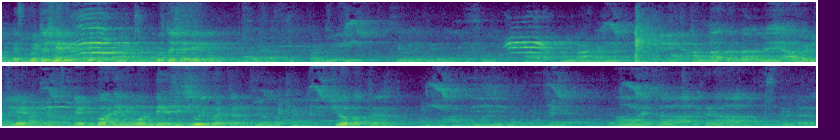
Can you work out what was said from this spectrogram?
అంటే మృత శరీరం. మృత- శరీరం. కన్నా కన్నా అని ఆ డెడ్ బాడీని వండేసి శివుడికి పెడతాడు శివభక్తుడు ఆ, ఇక ఇక్కడ ఏమంటారు?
